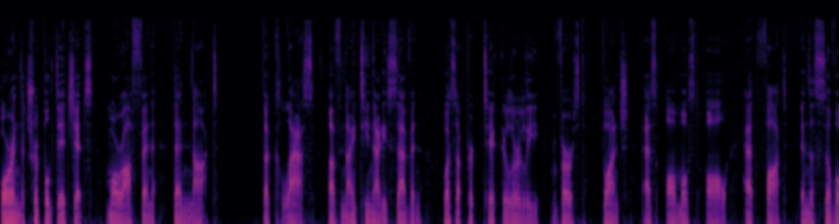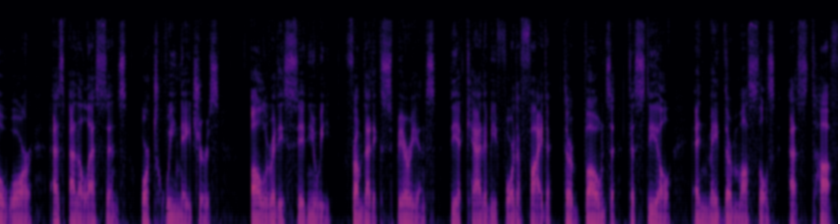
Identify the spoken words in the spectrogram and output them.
or in the triple digits more often than not. The class of 1997 was a particularly versed bunch, as almost all had fought in the Civil War as adolescents or teenagers. Already sinewy from that experience, the Academy fortified their bones to steel and made their muscles as tough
